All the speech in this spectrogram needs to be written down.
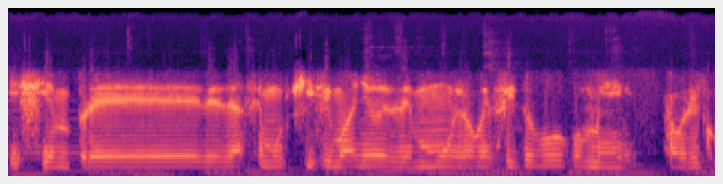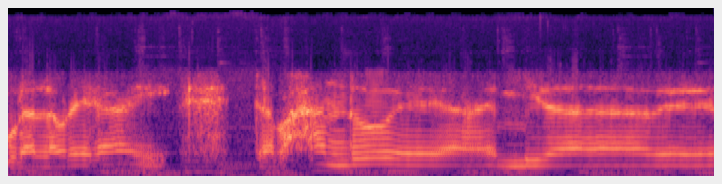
y siempre desde hace muchísimos años, desde muy jovencito, pues, con mi auricular en la oreja y trabajando eh, en vida de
